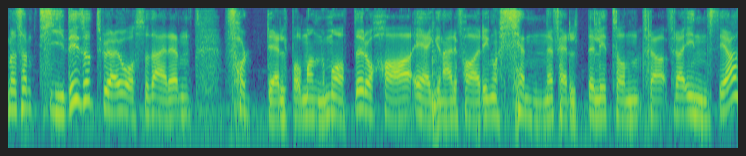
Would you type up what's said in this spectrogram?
Men samtidig så tror jeg jo også det er en fordel på mange måter å ha egen erfaring og kjenne feltet litt sånn fra, fra innsida.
